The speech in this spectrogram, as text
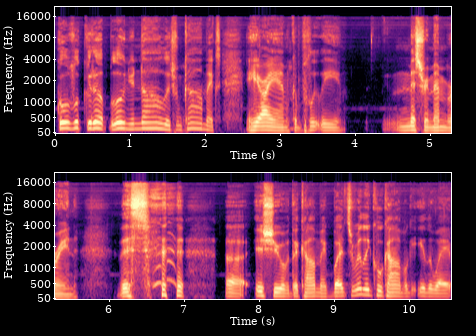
Go look it up, learn your knowledge from comics. And here I am, completely misremembering this uh, issue of the comic, but it's a really cool comic book either way.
